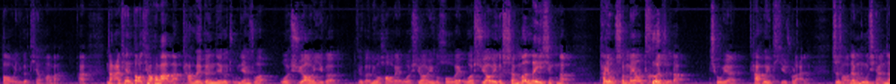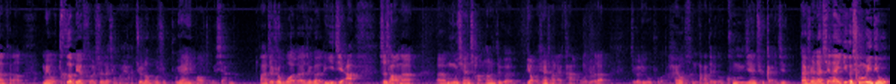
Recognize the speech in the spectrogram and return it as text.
到一个天花板啊，哪天到天花板了，他会跟这个总监说：“我需要一个这个六号位，我需要一个后卫，我需要一个什么类型的，他有什么样特质的球员，他会提出来的。至少在目前呢，可能没有特别合适的情况下，俱乐部是不愿意冒这个险的啊，这是我的这个理解啊。至少呢，呃，目前场上这个表现上来看，我觉得这个利物浦还有很大的一个空间去改进。但是呢，现在一个球没丢。”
